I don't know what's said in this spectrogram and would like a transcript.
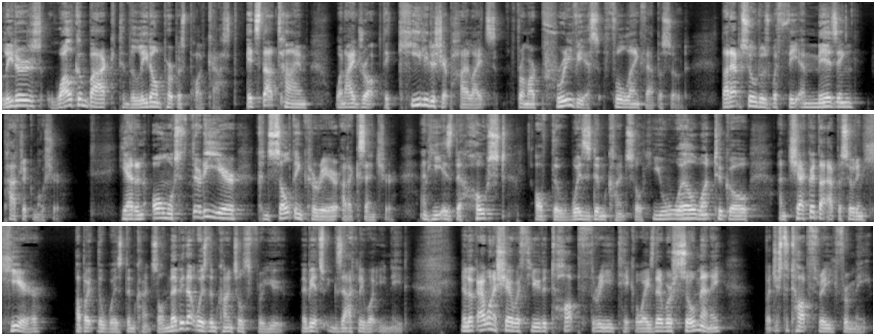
Leaders, welcome back to the Lead on Purpose podcast. It's that time when I drop the key leadership highlights from our previous full length episode. That episode was with the amazing Patrick Mosher. He had an almost 30 year consulting career at Accenture, and he is the host of the Wisdom Council. You will want to go and check out that episode and hear about the Wisdom Council. Maybe that Wisdom Council is for you. Maybe it's exactly what you need. Now, look, I want to share with you the top three takeaways. There were so many, but just the top three for me.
